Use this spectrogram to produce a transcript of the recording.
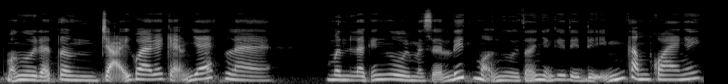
Mọi người đã từng trải qua cái cảm giác là mình là cái người mà sẽ lead mọi người tới những cái địa điểm tham quan ấy.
